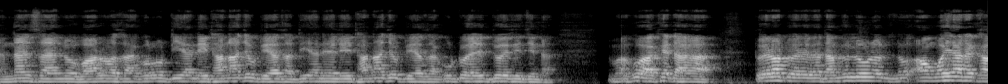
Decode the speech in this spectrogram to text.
အနတ်ဆန်တို့ဘာလို့အစားအကုန်လုံး TNA ဌာနချုပ်တရားစား TNA လေဌာနချုပ်တရားစားကိုတွဲတွဲသေးချင်တာဒီမှာအခုအခက်တာကတွဲတော့တွဲတယ်ဗျာဒါမျိုးလုံးလုံးအောင်ပွဲရတဲ့ခါ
